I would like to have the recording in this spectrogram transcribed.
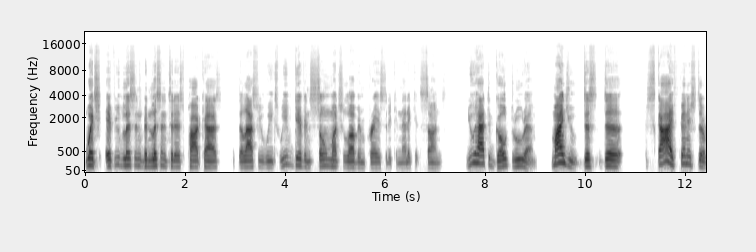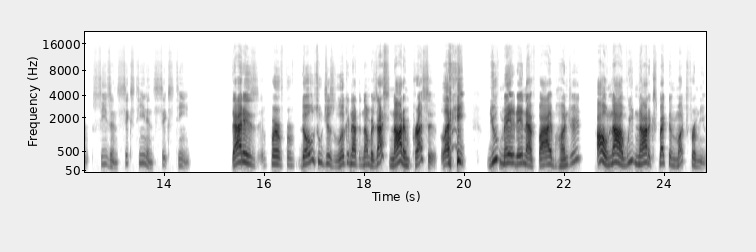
which if you've listened been listening to this podcast the last few weeks, we've given so much love and praise to the Connecticut Suns. You had to go through them. Mind you, this the Sky finished the season 16 and 16. That is for for those who just looking at the numbers, that's not impressive. Like you've made it in at 500. Oh, nah, we not expecting much from you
